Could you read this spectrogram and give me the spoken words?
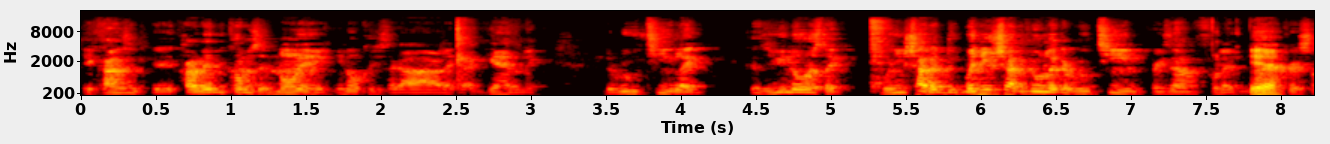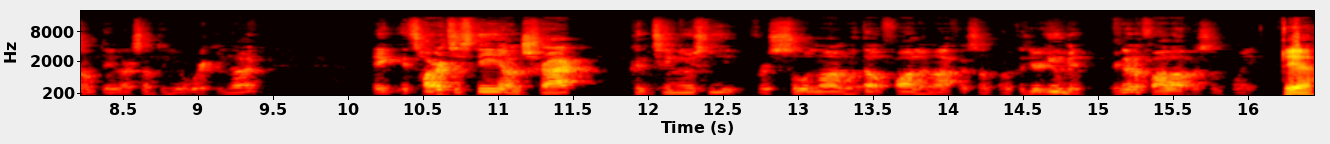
it kind of it kind of becomes annoying, you know, because like ah, like again, like the routine, like because you notice like when you try to do when you try to do like a routine, for example, for like work Yeah. or something or something you're working on, like, it's hard to stay on track continuously for so long without falling off at some point because you're human, you're gonna fall off at some point. Yeah.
